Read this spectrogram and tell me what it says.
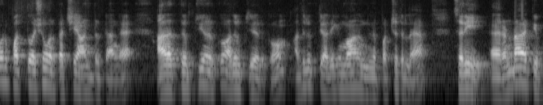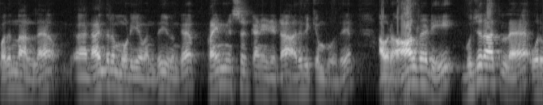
ஒரு பத்து வருஷம் ஒரு கட்சி ஆண்டுருக்காங்க. அதில் திருப்தியும் இருக்கும் அதிருப்தியும் இருக்கும். அதிருப்தி அதிகமாக இந்த பட்சத்தில் சரி ரெண்டாயிரத்தி பதினாலில் நரேந்திர மோடியை வந்து இவங்க பிரைம் மினிஸ்டர் கேண்டிடேட்டாக அறிவிக்கும் போது அவர் ஆல்ரெடி குஜராத்தில் ஒரு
